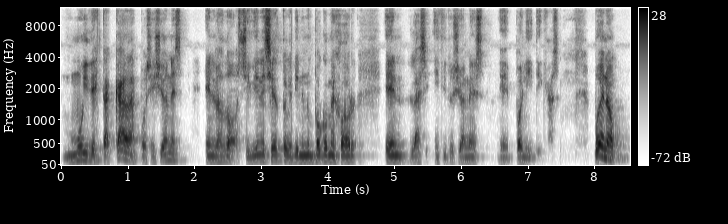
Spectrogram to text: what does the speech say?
muy destacadas posiciones en los dos, si bien es cierto que tienen un poco mejor en las instituciones políticas. Bueno,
